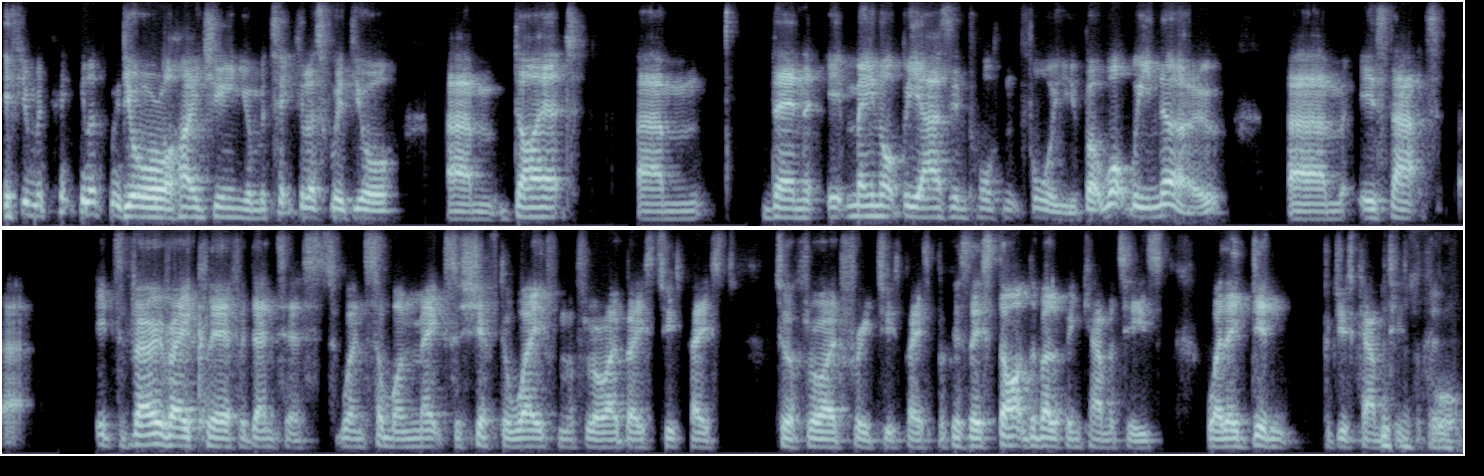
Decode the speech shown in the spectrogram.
if you're meticulous with your oral hygiene, you're meticulous with your um, diet, um, then it may not be as important for you. But what we know um, is that uh, it's very, very clear for dentists when someone makes a shift away from a fluoride based toothpaste to a fluoride free toothpaste because they start developing cavities where they didn't produce cavities before.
